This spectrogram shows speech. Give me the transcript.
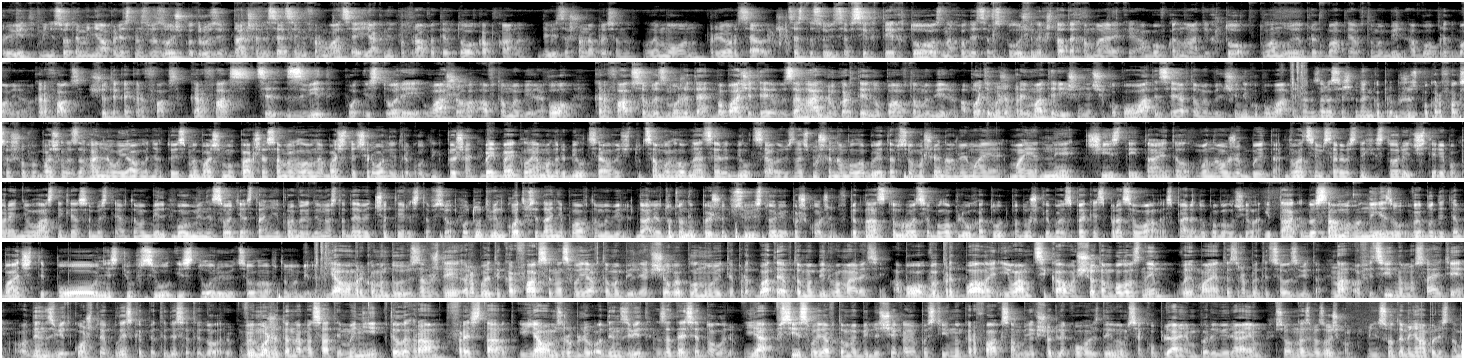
Привіт, Мінісота Мініаполіс на зв'язочку. Друзі, далі несеться інформація, як не потрапити в того капкана. Дивіться, що написано: Лимон, Prior Sellage. Це стосується всіх тих, хто знаходиться в Сполучених Штатах Америки або в Канаді, хто планує придбати автомобіль або придбав його. Carfax. Що таке Carfax? Carfax – це звіт по історії вашого автомобіля. По Carfax ви зможете побачити загальну картину по автомобілю, а потім уже приймати рішення, чи купувати цей автомобіль, чи не купувати. Так, зараз я швиденько пробіжусь по Carfax, щоб ви бачили загальне уявлення. Тобто ми бачимо перше, саме головне, бачите, червоний трикутник. Пише Bayback Lemon Rebuild Salvage. Тут саме головне це Rebuild Salvage. Значить, машина була бита, все, машина не має, має не чистий тайтл, вона вже бита. 27 сервісних історій, 4 попередні власники, особистий автомобіль, був в Міннесоті, останній пробіг 99 400. Все. Отут він код, всі дані по автомобілю. Далі, отут вони пишуть всю історію пошкоджень. В 15-му році була плюха, тут подушки безпеки спрацювали, спереду поболочила. І так, до самого низу ви будете бачити повністю всю історію цього автомобіля. Я вам рекомендую завжди робити карфакси на свої автомобілі. Якщо ви плануєте придбати автомобіль в Америці, або ви придбали і вам цікаво, що там було з ним, ви маєте зробити цього звіта. На офіційному сайті один звіт коштує близько 50 доларів. Ви можете написати мені в Telegram Фрестарт, і я вам зроблю один звіт за 10 доларів. Я всі свої автомобілі чекаю постійно карфаксом. Якщо для когось дивимося, купляємо, перевіряємо. Все, на зв'язочку. Мінісота Мініаполіс на базі.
